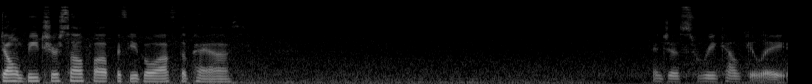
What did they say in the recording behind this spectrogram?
don't beat yourself up if you go off the path. And just recalculate.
